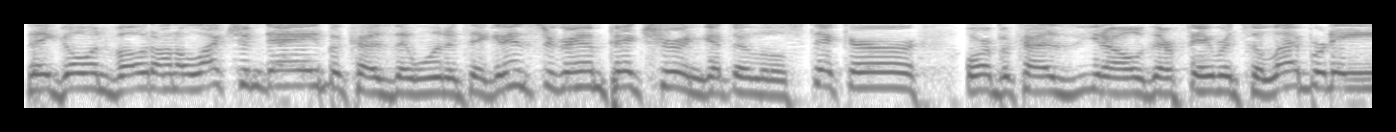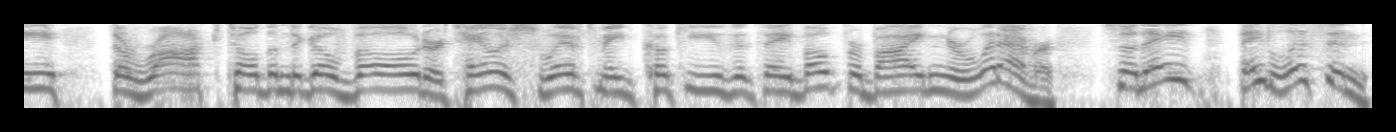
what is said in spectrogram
They go and vote on election day because they want to take an Instagram picture and get their little sticker or because, you know, their favorite celebrity, The Rock told them to go vote or Taylor Swift made cookies that say vote for Biden or whatever. So they, they listen,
